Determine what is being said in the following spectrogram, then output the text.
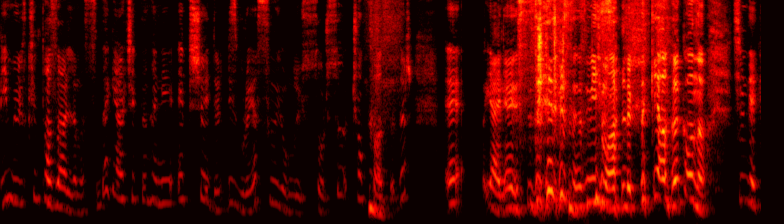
bir mülkün pazarlamasında gerçekten, hani, hep şeydir, "Biz buraya sığıyor muyuz?" sorusu çok fazladır. Eee, yani, siz de bilirsiniz mimarlıktaki ana konu. Şimdi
